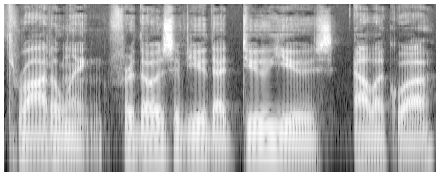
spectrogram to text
throttling. For those of you that do use Eloqua,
